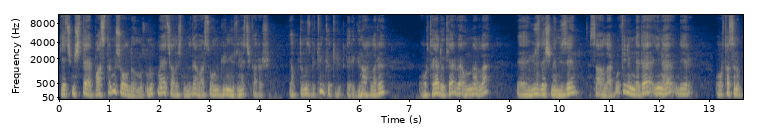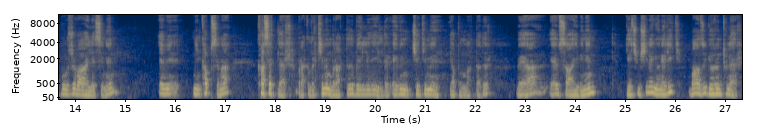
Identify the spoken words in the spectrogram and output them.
geçmişte bastırmış olduğumuz, unutmaya çalıştığımız ne varsa onu gün yüzüne çıkarır. Yaptığımız bütün kötülükleri, günahları ortaya döker ve onlarla e, yüzleşmemizi sağlar. Bu filmde de yine bir orta sınıf burjuva ailesinin evinin kapısına kasetler bırakılır. Kimin bıraktığı belli değildir. Evin çekimi yapılmaktadır veya ev sahibinin geçmişine yönelik bazı görüntüler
